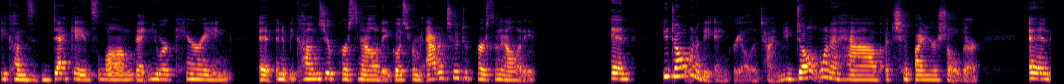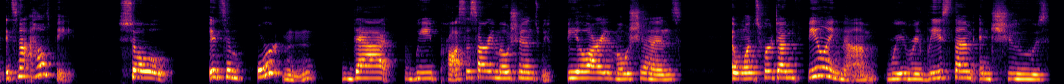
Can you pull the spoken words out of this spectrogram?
becomes decades long that you are carrying it, and it becomes your personality. It goes from attitude to personality. And you don't want to be angry all the time. You don't want to have a chip on your shoulder. And it's not healthy. So it's important that we process our emotions, we feel our emotions. And once we're done feeling them, we release them and choose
